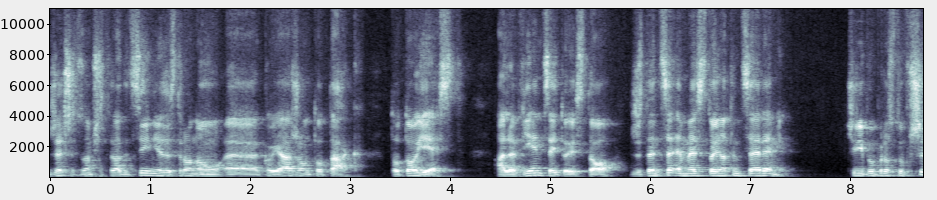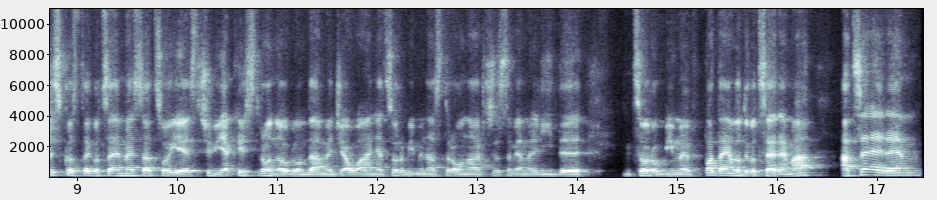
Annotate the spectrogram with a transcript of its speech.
rzeczy, co nam się tradycyjnie ze stroną e, kojarzą, to tak, to to jest. Ale więcej to jest to, że ten CMS stoi na tym CRM-ie. Czyli po prostu wszystko z tego CMS-a, co jest, czyli jakie strony oglądamy, działania, co robimy na stronach, czy zostawiamy lidy, co robimy, wpadają do tego CRM-a, a CRM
